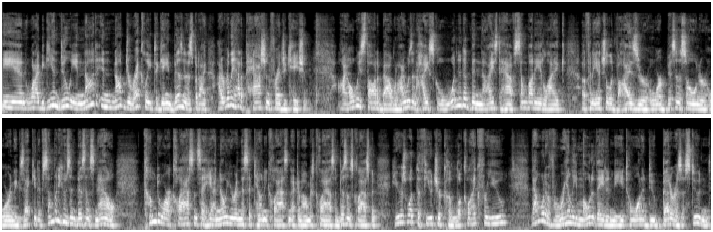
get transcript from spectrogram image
And what I began doing, not in not directly to gain business, but I, I really had a passion for education. I always thought about when I was in high school, wouldn't it have been nice to have somebody like a financial advisor or a business owner or an executive, somebody who's in business now come to our class and say, hey, I know you're in this accounting class and economics class and business class, but here's what the future could look like for you, that would have really motivated me to want to do better as a student.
